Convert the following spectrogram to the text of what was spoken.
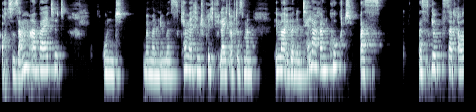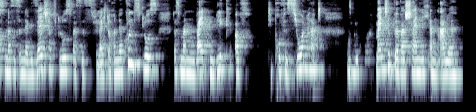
auch zusammenarbeitet. Und wenn man über das Kämmerchen spricht, vielleicht auch, dass man immer über den Tellerrand guckt, was, was gibt's da draußen, was ist in der Gesellschaft los, was ist vielleicht auch in der Kunst los, dass man einen weiten Blick auf die Profession hat. Also mein Tipp wäre wahrscheinlich an alle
